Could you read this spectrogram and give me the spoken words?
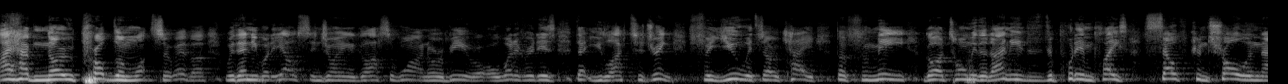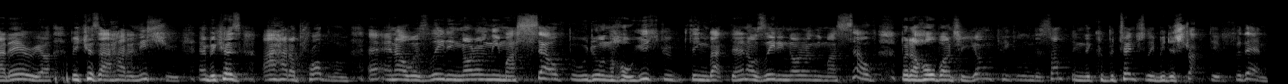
I have no problem whatsoever with anybody else enjoying a glass of wine or a beer or, whatever it is that you like to drink. For you, it's okay. But for me, God told me that I needed to put in place self control in that area because I had an issue and because I had a problem. And I was leading not only myself, but we are doing the whole youth group thing back then. I was leading not only myself, but a whole bunch of young people into something that could potentially be destructive for them.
